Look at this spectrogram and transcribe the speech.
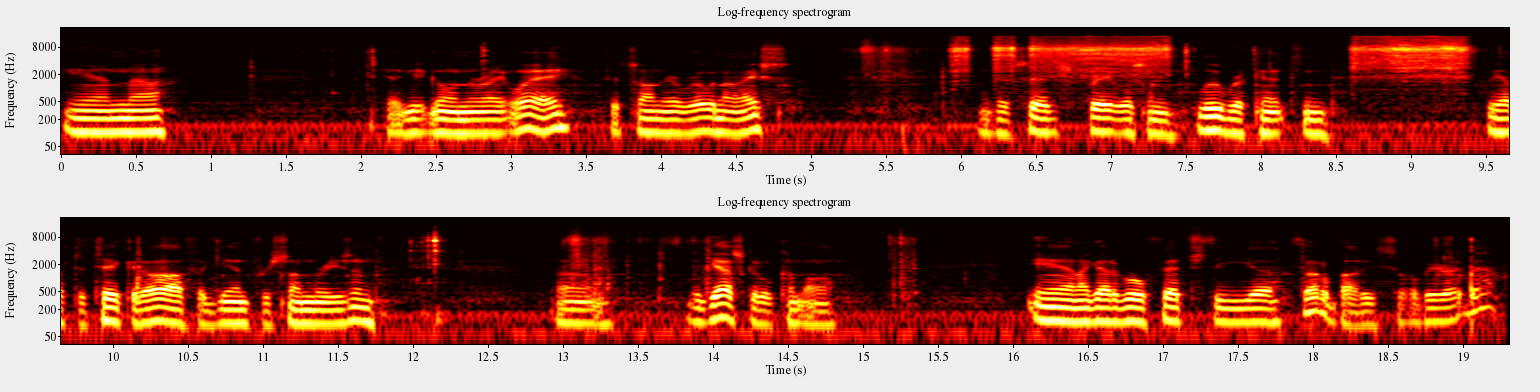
and uh, gotta get going the right way. Fits on there real nice. Like I said spray it with some lubricant and we have to take it off again for some reason. Um, the gasket will come off. And I got to go fetch the uh, throttle body so I'll be right back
